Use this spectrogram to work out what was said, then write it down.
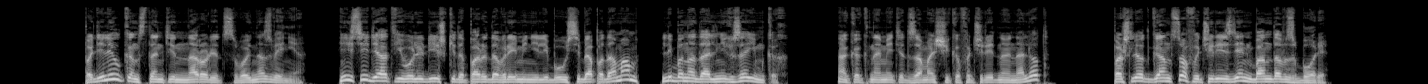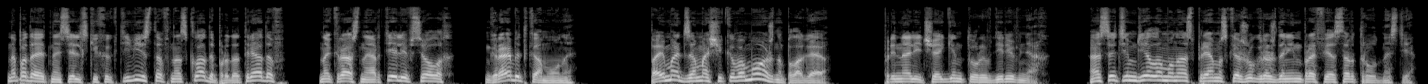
Поделил Константин народец свой на и сидят его людишки до поры до времени либо у себя по домам, либо на дальних заимках, а как наметит замащиков очередной налет, пошлет гонцов, и через день банда в сборе. Нападает на сельских активистов, на склады продотрядов, на красные артели в селах, грабит коммуны. Поймать Замащикова можно, полагаю, при наличии агентуры в деревнях. А с этим делом у нас, прямо скажу, гражданин профессор, трудности.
